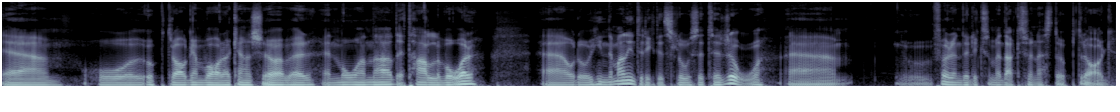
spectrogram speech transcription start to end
Eh, och uppdragen varar kanske över en månad, ett halvår. Eh, och då hinner man inte riktigt slå sig till ro eh, förrän det liksom är dags för nästa uppdrag.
